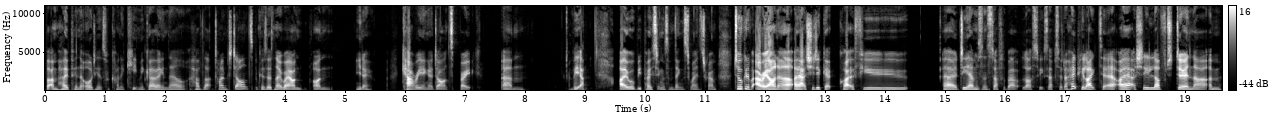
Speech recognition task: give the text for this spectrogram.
but I'm hoping the audience will kind of keep me going and they'll have that time to dance because there's no way I'm on, you know, carrying a dance break. Um, but yeah, I will be posting some things to my Instagram. Talking of Ariana, I actually did get quite a few uh, DMs and stuff about last week's episode. I hope you liked it. I actually loved doing that. I'm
